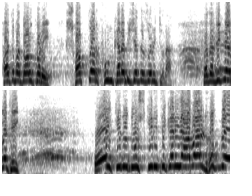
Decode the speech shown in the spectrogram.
হয়তো বা দল করে। সব তো আর খুন খারাপের সাথে জড়িত না। কথা ঠিক না ঠিক? ওই কিন্তু দুষ্কৃতিকারীরা আবার ঢুকবে।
